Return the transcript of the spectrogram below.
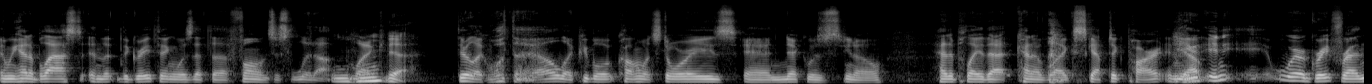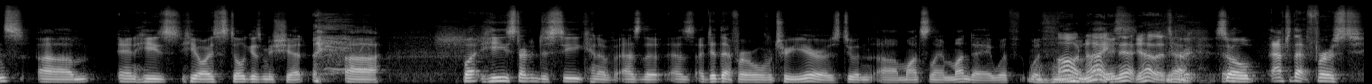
and we had a blast. And the, the great thing was that the phones just lit up. Like, Yeah. they're like, what the hell? Like, people calling with stories. And Nick was, you know, had to play that kind of like skeptic part. And, Yeah. you, and we're great friends. Um, and he's he always still gives me shit. Uh, but he started to see kind of as the as I did that for over two years doing uh, Monsterland Monday with with Oh, Maddie nice. Nick. Yeah, that's Yeah. great. So after that first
